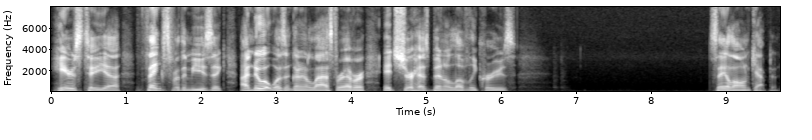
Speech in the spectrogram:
Here's to you. Thanks for the music. I knew it wasn't going to last forever. It sure has been a lovely cruise. Sail on, Captain.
